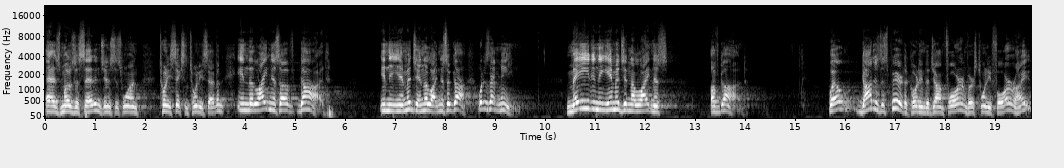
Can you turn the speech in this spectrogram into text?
as Moses said in Genesis 1 26 and 27, in the likeness of God, in the image and the likeness of God. What does that mean? Made in the image and the likeness of God. Well, God is the Spirit, according to John 4 and verse 24, right?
